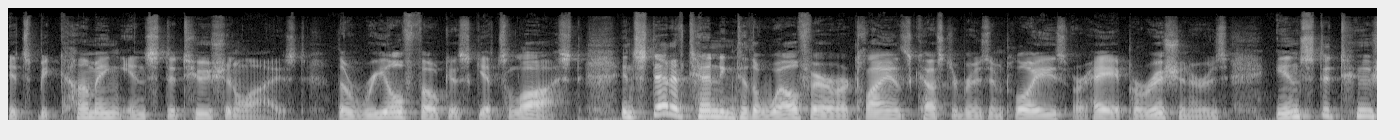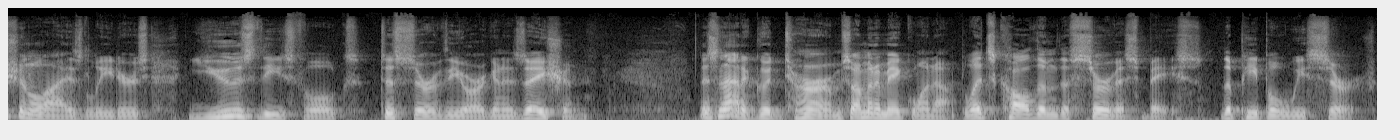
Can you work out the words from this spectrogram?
it's becoming institutionalized. The real focus gets lost. Instead of tending to the welfare of our clients, customers, employees, or hey, parishioners, institutionalized leaders use these folks to serve the organization. It's not a good term, so I'm going to make one up. Let's call them the service base, the people we serve.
